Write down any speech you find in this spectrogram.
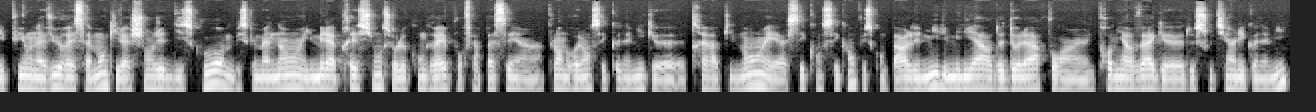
Et puis on a vu récemment qu'il a changé de discours, puisque maintenant il met la pression sur le Congrès pour faire passer un plan de relance économique euh, très rapidement et assez conséquent, puisqu'on parle de 1000 milliards de dollars pour une première vague euh, de soutien à l'économie.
